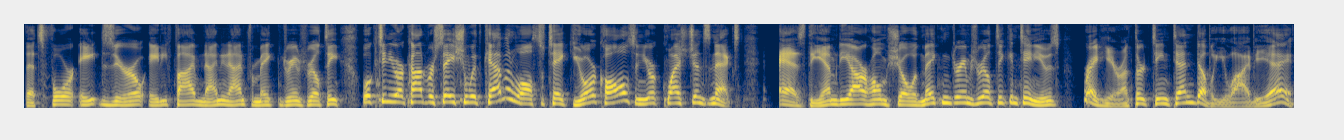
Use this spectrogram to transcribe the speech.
That's 480-8599 for Making Dreams Realty. We'll continue our conversation with Kevin. We'll also take your calls and your questions next as the MDR Home Show with Making Dreams Realty continues right here on 1310 WIBA.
